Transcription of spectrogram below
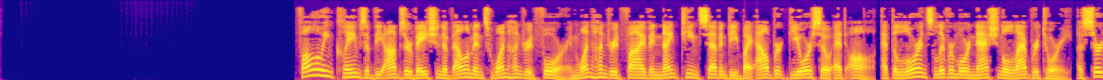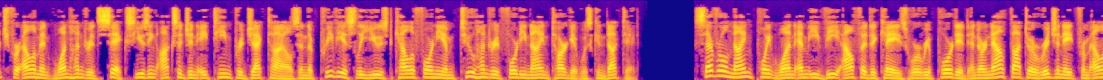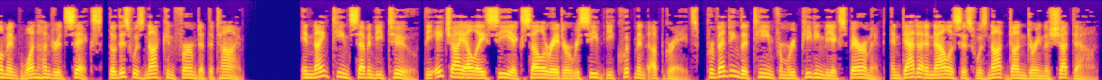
Following claims of the observation of elements 104 and 105 in 1970 by Albert Ghiorso et al., at the Lawrence Livermore National Laboratory, a search for element 106 using oxygen-18 projectiles and the previously used californium-249 target was conducted. Several 9.1 MeV alpha decays were reported and are now thought to originate from element 106, though this was not confirmed at the time. In 1972, the HILAC accelerator received equipment upgrades, preventing the team from repeating the experiment, and data analysis was not done during the shutdown.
